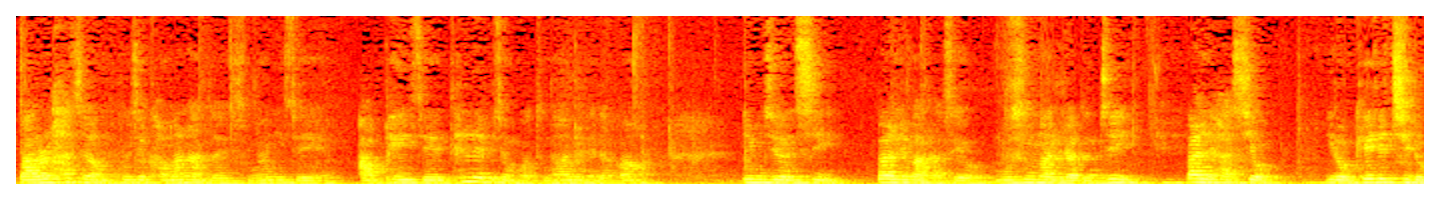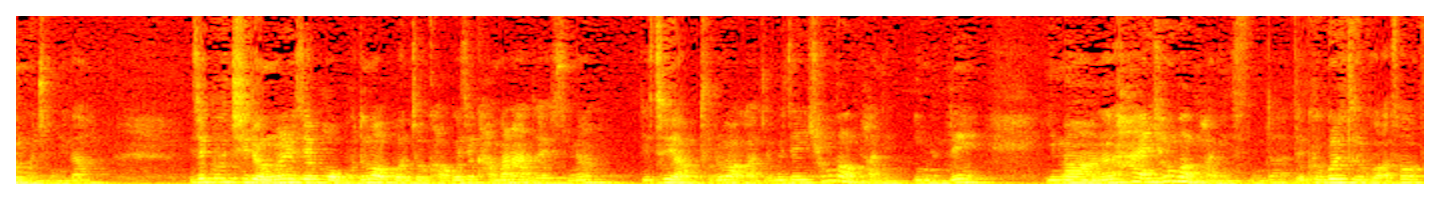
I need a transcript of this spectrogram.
말을 하지 않고 이제 가만 앉아 있으면 이제 앞에 이제 텔레비전 같은 화면에다가 임지연 씨 빨리 말하세요. 무슨 말이라든지 빨리 하시오. 이렇게 이제 지령을 줍니다. 이제 그 지령을 이제 보고도 못 본 척하고 이제 가만 앉아 있으면 이제 저희 앞으로 와가지고 이제 형광판이 있는데 이만한 하얀 형광판이 있습니다. 이제 그걸 들고 와서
